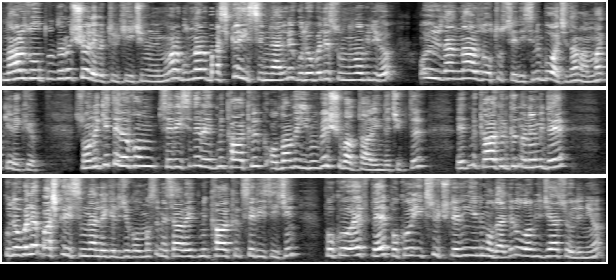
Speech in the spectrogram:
Narzo 30'ların şöyle bir Türkiye için önemi var. Bunlar başka isimlerle globale sunulabiliyor. O yüzden Narzo 30 serisini bu açıdan almak gerekiyor. Sonraki telefon serisi de Redmi K40. Onlar da 25 Şubat tarihinde çıktı. Redmi K40'ın önemi de globale başka isimlerle gelecek olması. Mesela Redmi K40 serisi için Poco F ve Poco X3'lerin yeni modelleri olabileceği söyleniyor.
